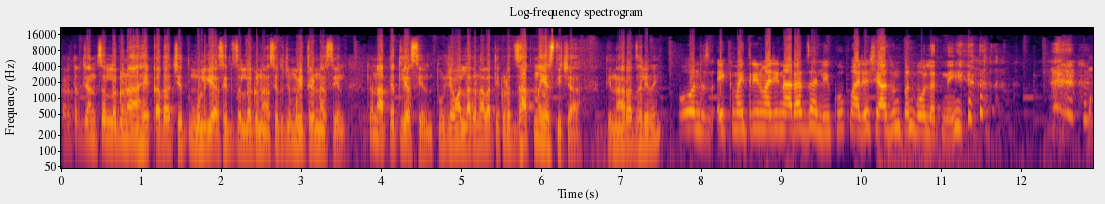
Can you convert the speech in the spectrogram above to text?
खरं तर ज्यांचं लग्न आहे कदाचित मुलगी असेल तिचं लग्न असेल तुझी मैत्रीण असेल किंवा नात्यातली असेल तू जेव्हा लग्नाला तिकडे जात नाहीस तिच्या ती नाराज झाली नाही? हो न- एक मैत्रीण माझी नाराज झाली खूप. माझ्याशी अजून पण बोलत नाही. मग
